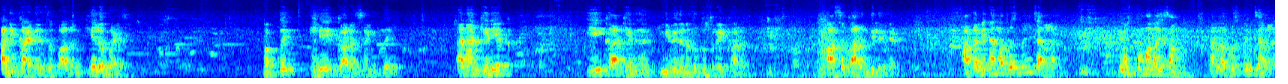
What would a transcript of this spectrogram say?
आणि कायद्याचं पालन केलं पाहिजे. फक्त हे एक कारण सांगितलंय. आणि आणखीन एक एक आणखीन निवेदनाचं दुसरं एक कारण असं कारण दिले त्याने आता मी त्यांना प्रश्न विचारला तेव्हाच तुम्हालाही सांगतो त्यांना प्रश्न विचारला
